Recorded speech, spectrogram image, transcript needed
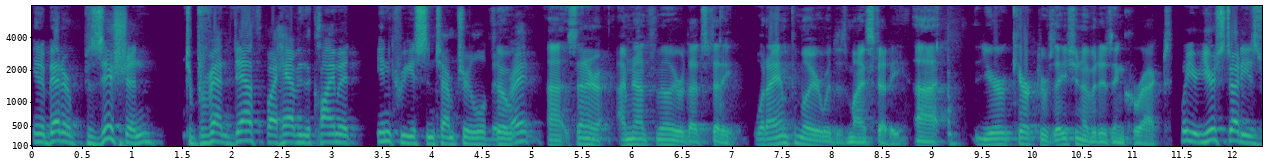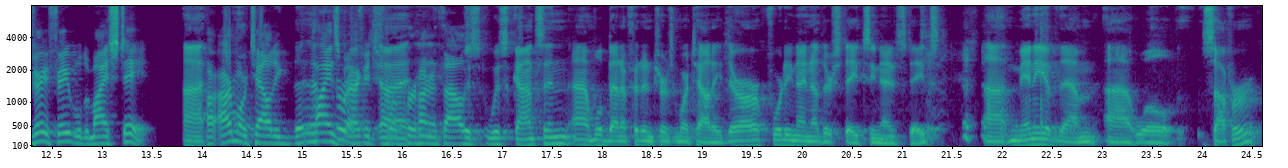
in a better position to prevent death by having the climate increase in temperature a little bit, so, right? Uh, Senator, I'm not familiar with that study. What I am familiar with is my study. Uh, your characterization of it is incorrect. Well, your, your study is very favorable to my state. Uh, our, our, mortality declines by 54 uh, per 100,000. Wisconsin uh, will benefit in terms of mortality. There are 49 other states in the United States. Uh, many of them uh, will suffer.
